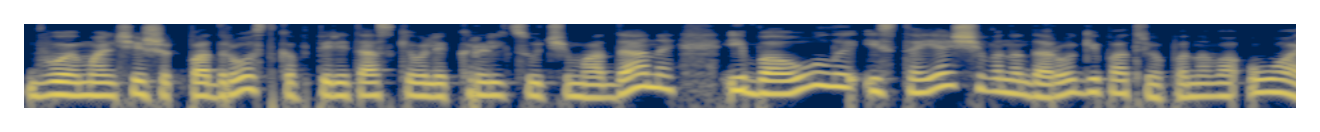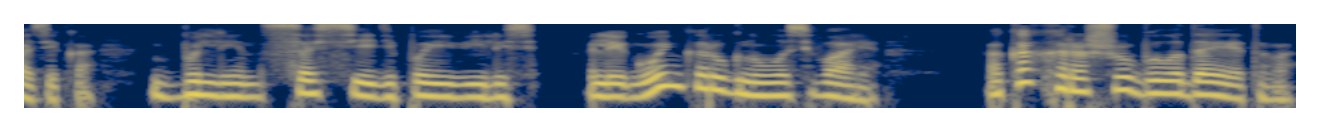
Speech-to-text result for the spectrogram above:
Двое мальчишек-подростков перетаскивали к крыльцу чемоданы и баулы из стоящего на дороге потрепанного уазика. «Блин, соседи появились!» Легонько ругнулась Варя. А как хорошо было до этого.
